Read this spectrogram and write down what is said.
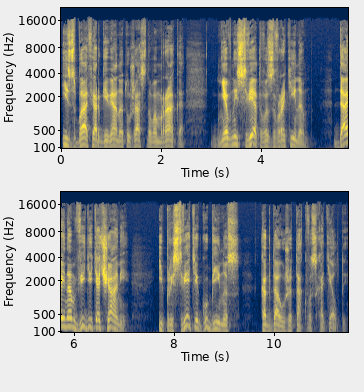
избавь аргивян от ужасного мрака, дневный свет возврати нам — дай нам видеть очами, и при свете губи нас, когда уже так восхотел ты.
